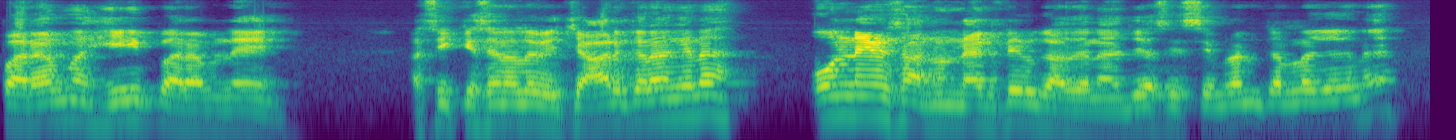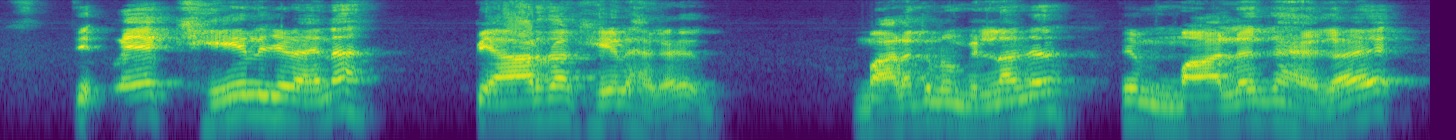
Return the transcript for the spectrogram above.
ਭਰਮ ਹੀ ਭਰਮ ਨੇ। ਅਸੀਂ ਕਿਸੇ ਨਾਲ ਵਿਚਾਰ ਕਰਾਂਗੇ ਨਾ, ਉਹਨੇ ਸਾਨੂੰ 네ਗੇਟਿਵ ਕਰ ਦੇਣਾ। ਜੇ ਅਸੀਂ ਸਿਮਰਨ ਕਰਨ ਲੱਗੇ ਨਾ ਤੇ ਇਹ ਖੇਲ ਜਿਹੜਾ ਹੈ ਨਾ, ਪਿਆਰ ਦਾ ਖੇਲ ਹੈਗਾ ਮਾਲਕ ਨੂੰ ਮਿਲਣਾ ਜੇ ਤੇ ਮਾਲਕ ਹੈਗਾ ਹੈ,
